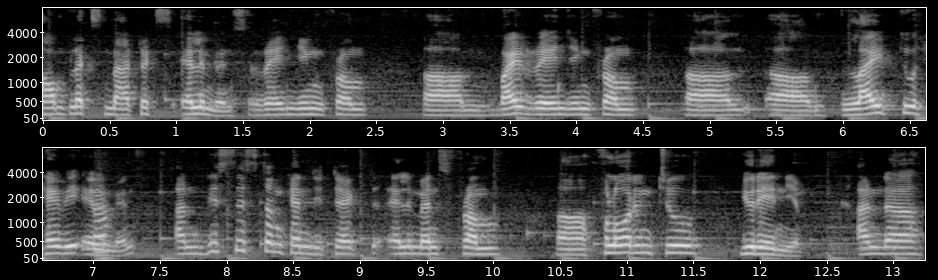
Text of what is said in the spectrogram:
complex matrix elements ranging from um, wide ranging from uh, uh, light to heavy elements and this system can detect elements from uh, fluorine to uranium and uh,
